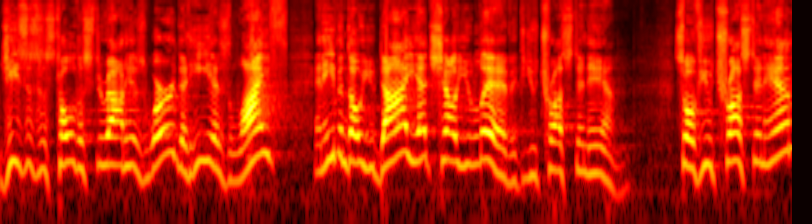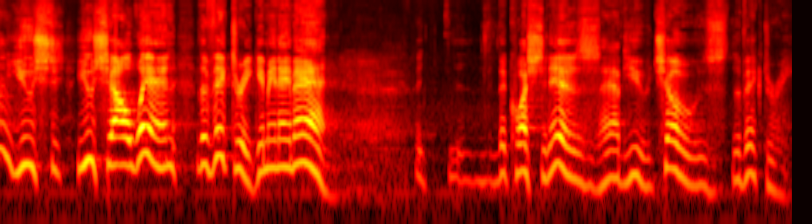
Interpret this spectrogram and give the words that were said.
Jesus has told us throughout His Word that He is life, and even though you die, yet shall you live if you trust in Him. So if you trust in Him, you, sh- you shall win the victory. Give me an amen. amen. The question is, have you chose the victory?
